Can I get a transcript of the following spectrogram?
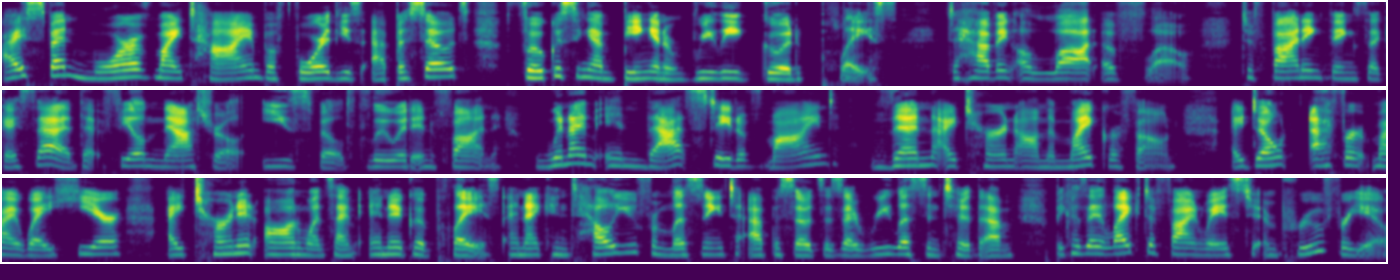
I spend more of my time before these episodes focusing on being in a really good place to having a lot of flow, to finding things, like I said, that feel natural, ease filled, fluid, and fun. When I'm in that state of mind, then I turn on the microphone. I don't effort my way here. I turn it on once I'm in a good place. And I can tell you from listening to episodes as I re listen to them, because I like to find ways to improve for you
